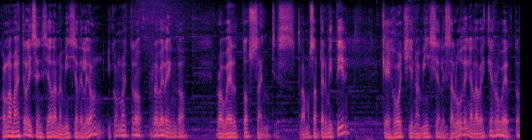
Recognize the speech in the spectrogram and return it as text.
con la maestra licenciada Noemicia de León y con nuestro reverendo Roberto Sánchez. Vamos a permitir que Hochi y Noemicia les saluden a la vez que Roberto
